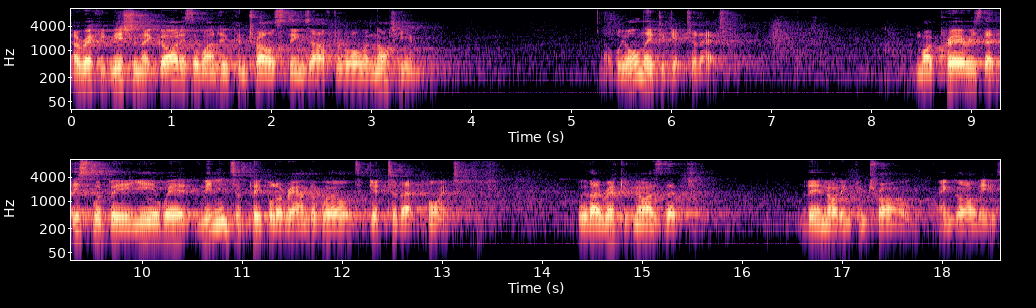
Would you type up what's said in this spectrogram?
a recognition that God is the one who controls things after all and not him. We all need to get to that. My prayer is that this would be a year where millions of people around the world get to that point, where they recognise that they're not in control and God is.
